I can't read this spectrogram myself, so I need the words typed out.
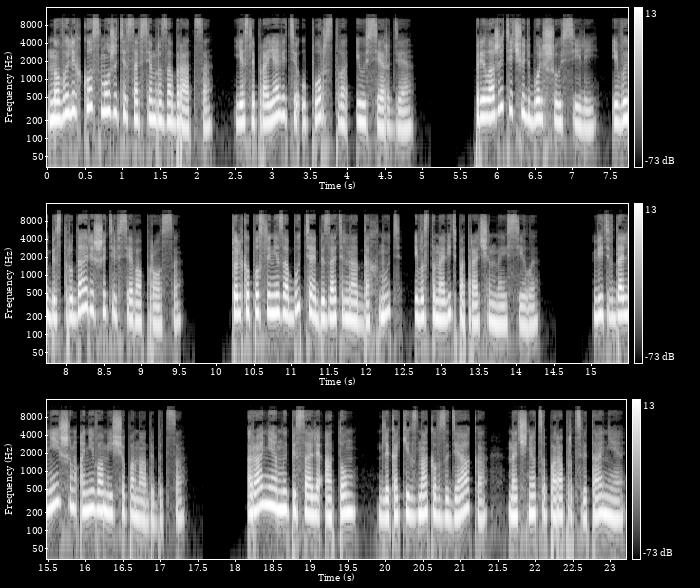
Но вы легко сможете совсем разобраться, если проявите упорство и усердие. Приложите чуть больше усилий, и вы без труда решите все вопросы. Только после не забудьте обязательно отдохнуть и восстановить потраченные силы. Ведь в дальнейшем они вам еще понадобятся. Ранее мы писали о том, для каких знаков зодиака начнется пора процветания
